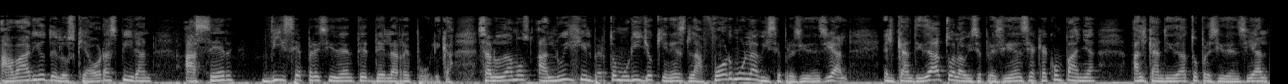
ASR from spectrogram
a varios de los que ahora aspiran a ser vicepresidente de la República. Saludamos a Luis Gilberto Murillo, quien es la fórmula vicepresidencial, el candidato a la vicepresidencia que acompaña al candidato presidencial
